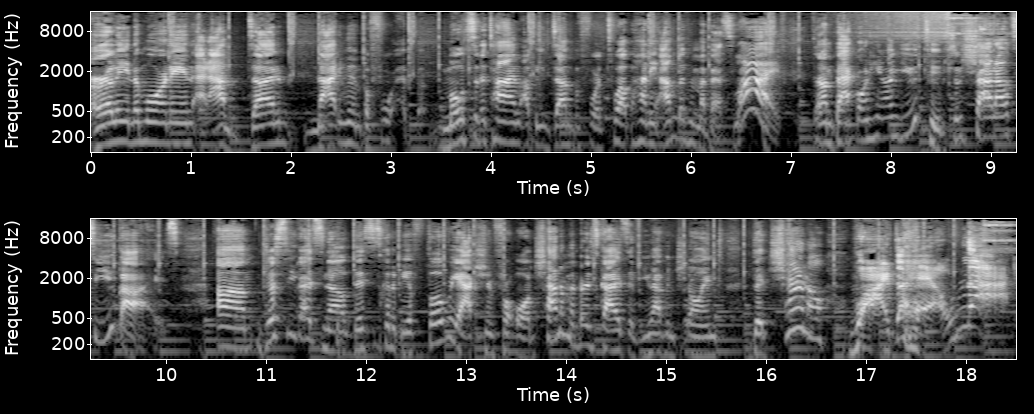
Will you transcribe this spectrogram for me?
early in the morning and I'm done not even before most of the time I'll be done before 12 honey I'm living my best life then I'm back on here on YouTube so shout out to you guys um, just so you guys know this is going to be a full reaction for all channel members guys if you haven't joined the channel why the hell not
